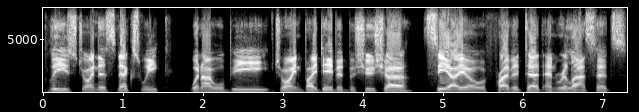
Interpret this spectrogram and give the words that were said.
Please join us next week when I will be joined by David Bouchoucha, CIO of Private Debt and Real Assets,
